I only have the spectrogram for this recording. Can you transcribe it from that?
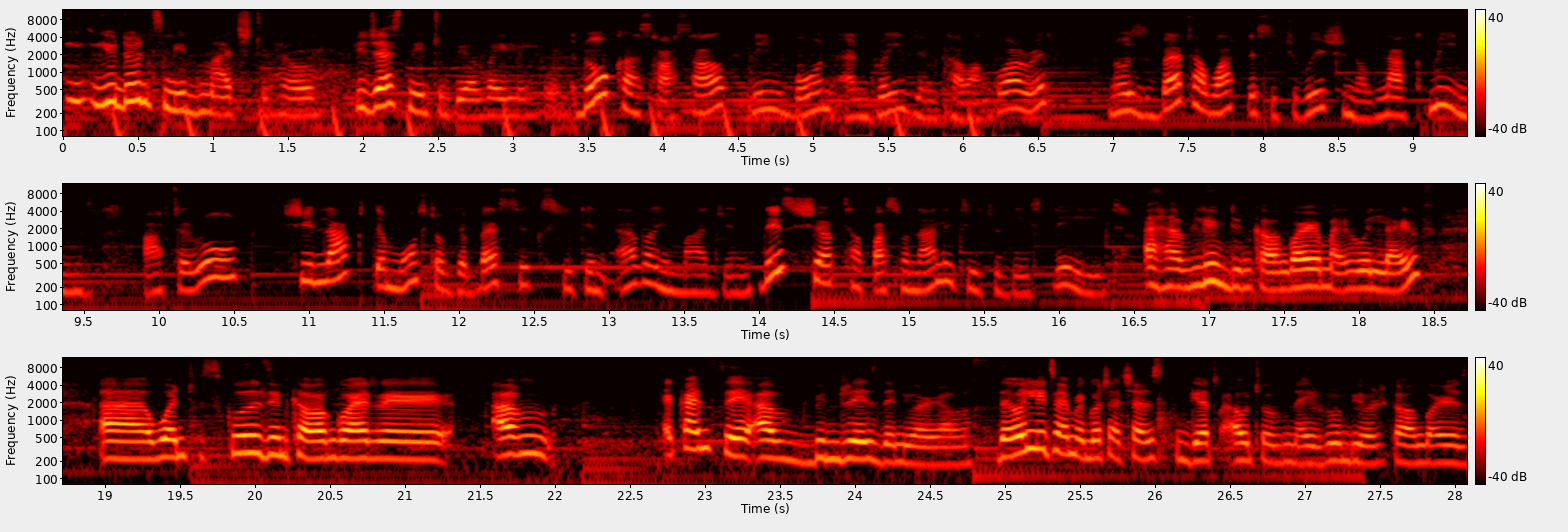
You don't need much to help, you just need to be available. Dorcas herself, being born and raised in Kawangware, knows better what the situation of lack means. After all, she lacked the most of the basics you can ever imagine. This shaped her personality to this date. I have lived in Kawangware my whole life. Uh, went to schools in Kawangware. Um, I can't say I've been raised anywhere else. The only time I got a chance to get out of Nairobi or Kawangware is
